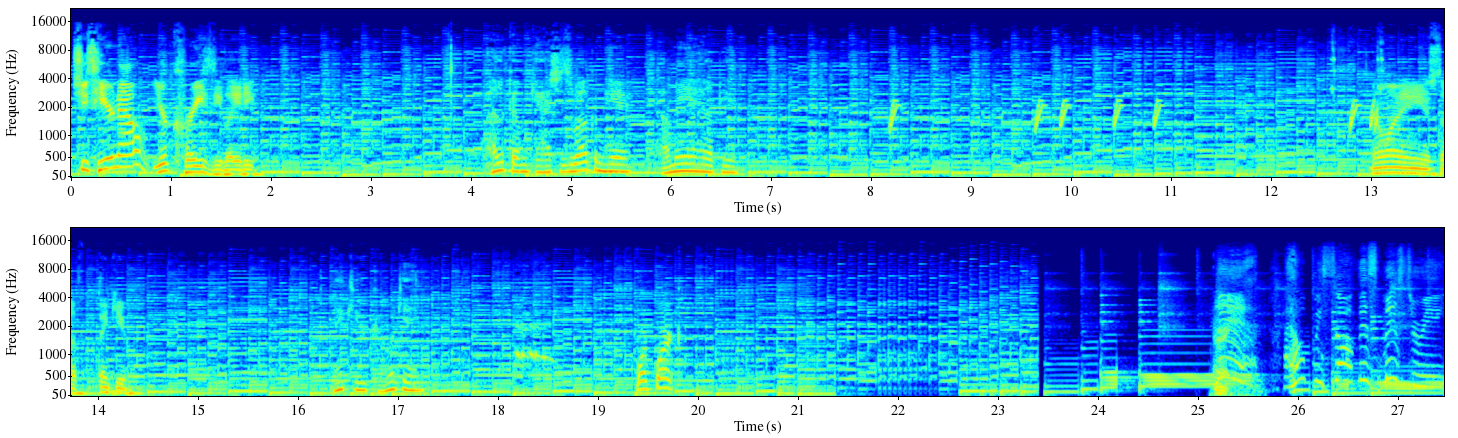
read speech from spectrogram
She's here now? You're crazy, lady. Welcome, Cash is welcome here. How may I help you? I don't want any of your stuff. Thank you. Thank you. Come again. Work, work. Alright. Man, I hope we solve this mystery.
